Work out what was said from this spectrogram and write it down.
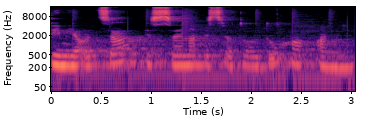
В ім'я Отця і Сина, і Святого Духа. Амінь.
